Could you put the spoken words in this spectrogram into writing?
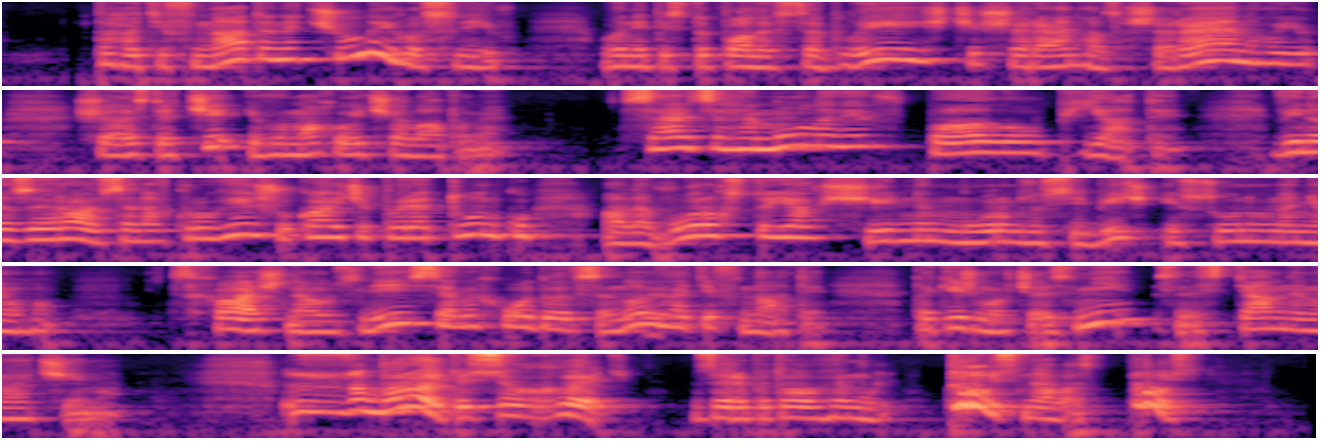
Та гатіфнати не чули його слів. Вони підступали все ближче, шеренга за шеренгою, шелестячи і вимахуючи лапами. Серце Гемулеві впало у п'яти. Він озирався навкруги, шукаючи порятунку, але ворог стояв щільним муром з усібіч і сунув на нього. З хач на узлісся виходили все нові гатіфнати, такі ж мовчазні, з нестямними очима. Забирайтеся геть, зарепетував Гемуль. Трусь на вас, трусь.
